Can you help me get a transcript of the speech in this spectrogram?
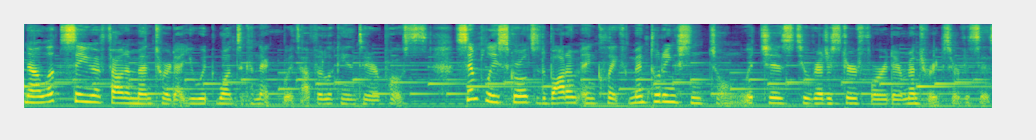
Now let's say you have found a mentor that you would want to connect with after looking into their posts. Simply scroll to the bottom and click Mentoring 신청, which is to register for their mentoring services.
